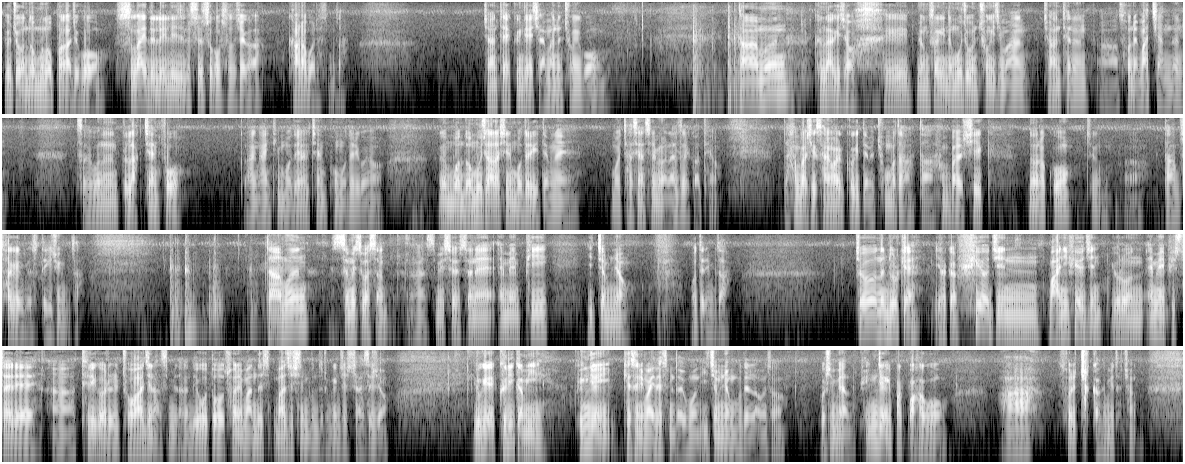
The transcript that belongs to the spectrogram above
이쪽은 너무 높아가지고 슬라이드 릴리즈를 쓸 수가 없어서 제가 갈아버렸습니다. 저한테 굉장히 잘 맞는 총이고 다음은 글락이죠. 이 명성이 너무 좋은 총이지만 저한테는 아, 손에 맞지 않는 그래서 이거는 글락 젠4 글락 19 모델 젠4 모델이고요. 이건 뭐 너무 잘 하시는 모델이기 때문에 뭐 자세한 설명 안 해도 될 것 같아요. 한 발씩 사용할 거기 때문에 총마다 다 한 발씩 넣어놨고 지금 어, 다음 사격을 위해서 대기 중입니다. 다음은 스미스 왓슨, 어, 스미스 왓슨의 MMP 2.0 모델입니다. 저는 이렇게 약간 휘어진, 많이 휘어진 이런 MMP 스타일의 아, 트리거를 좋아하진 않습니다. 근데 이것도 손에 맞으, 맞으시는 분들은 굉장히 잘 쓰죠. 이게 그립감이 굉장히 개선이 많이 됐습니다. 이번 2.0 모델 나오면서 보시면 굉장히 빡빡하고 아 손에 착 가급니다. 참.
